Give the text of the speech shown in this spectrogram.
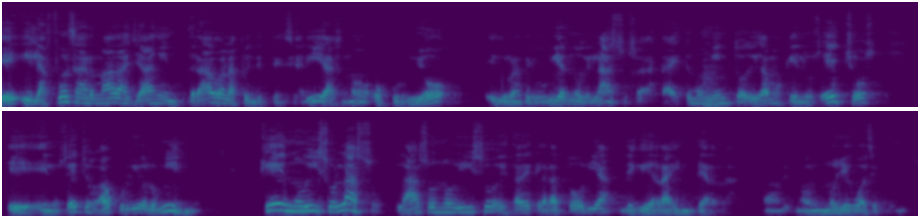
Eh, y las Fuerzas Armadas ya han entrado a las penitenciarías, ¿no? Ocurrió eh, durante el gobierno de Lazo. O sea, hasta este momento, digamos que en los hechos, en los hechos ha ocurrido lo mismo. ¿Qué no hizo Lazo? Lazo no hizo esta declaratoria de guerra interna no, llegó a ese punto.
